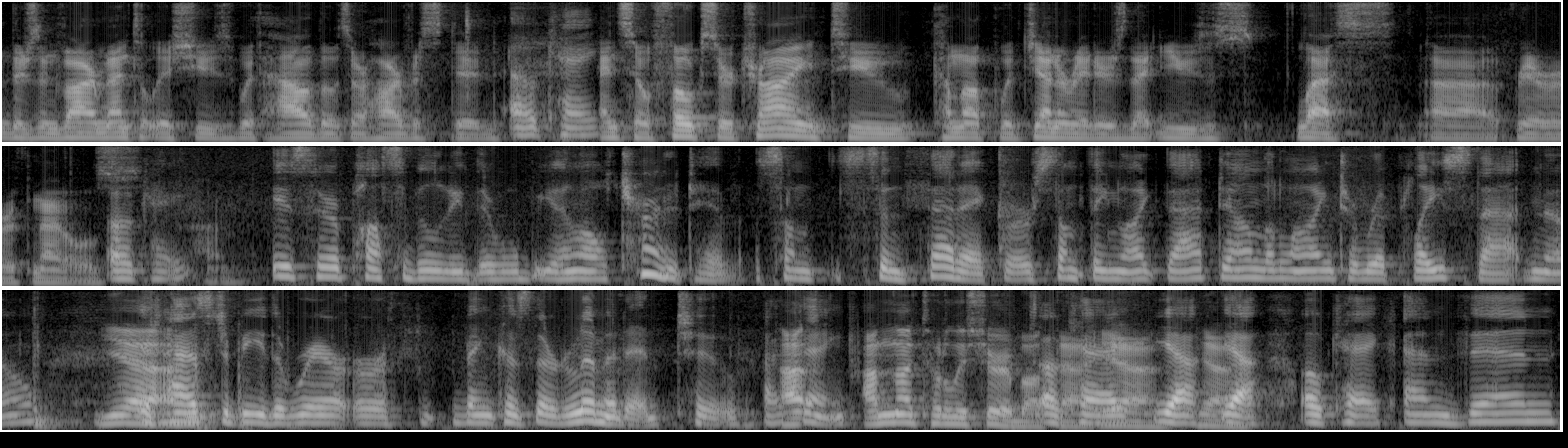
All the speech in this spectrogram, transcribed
there's environmental issues with how those are harvested. Okay. And so folks are trying to come up with generators that use less uh, rare earth metals. Okay. Is there a possibility there will be an alternative, some synthetic or something like that down the line to replace that? No? Yeah, It has I'm- to be the rare earth because they're limited too, I think. I'm not totally sure about that. Okay, Yeah, yeah, yeah, okay. And then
